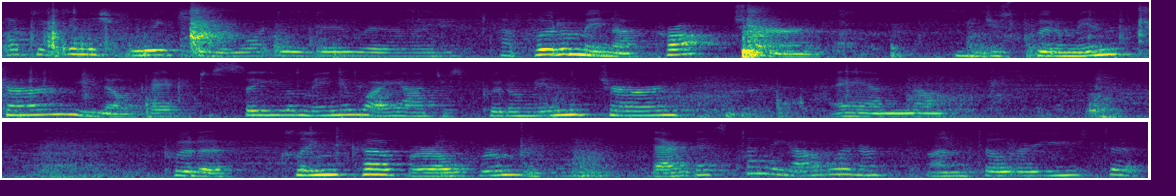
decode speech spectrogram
After you finish bleaching them, what do you do with them? I put them in a crock churn. You just put them in the churn. You don't have to seal them anyway. I just put them in the churn and uh, put a clean cover over them, and there they stay all winter until they're used up.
